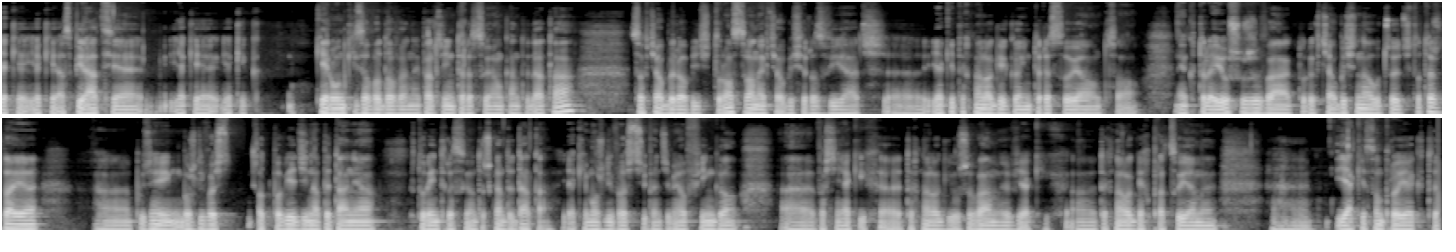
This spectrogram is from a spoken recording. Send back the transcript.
jakie, jakie aspiracje, jakie, jakie kierunki zawodowe najbardziej interesują kandydata co chciałby robić, w którą stronę chciałby się rozwijać, e, jakie technologie go interesują, co, które już używa, które chciałby się nauczyć. To też daje e, później możliwość odpowiedzi na pytania, które interesują też kandydata. Jakie możliwości będzie miał Fingo, e, właśnie jakich technologii używamy, w jakich technologiach pracujemy, jakie są projekty.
